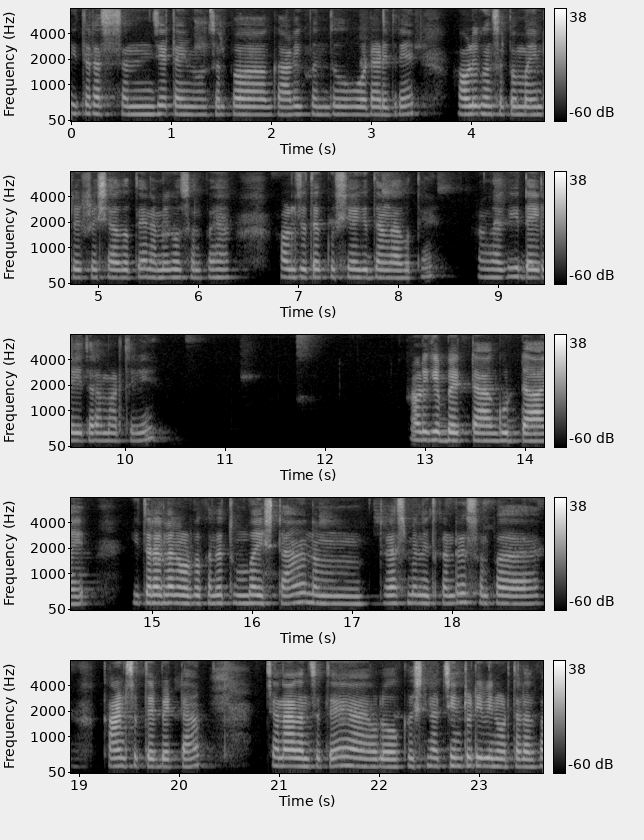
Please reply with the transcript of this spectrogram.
ಈ ಥರ ಸಂಜೆ ಟೈಮ್ ಒಂದು ಸ್ವಲ್ಪ ಗಾಳಿಗೆ ಬಂದು ಓಡಾಡಿದರೆ ಅವಳಿಗೊಂದು ಸ್ವಲ್ಪ ಮೈಂಡ್ ರಿಫ್ರೆಶ್ ಆಗುತ್ತೆ, ನಮಗೂ ಸ್ವಲ್ಪ ಅವಳ ಜೊತೆ ಖುಷಿಯಾಗಿದ್ದಂಗೆ ಆಗುತ್ತೆ. ಹಾಗಾಗಿ ಡೈಲಿ ಈ ಥರ ಮಾಡ್ತೀವಿ. ಅವಳಿಗೆ ಬೆಟ್ಟ, ಗುಡ್ಡ, ಈ ಥರ ಎಲ್ಲ ನೋಡ್ಬೇಕಂದ್ರೆ ತುಂಬ ಇಷ್ಟ. ನಮ್ಮ ಟೆರಸ್ ಮೇಲೆ ನಿಂತ್ಕೊಂಡ್ರೆ ಸ್ವಲ್ಪ ಕಾಣಿಸುತ್ತೆ ಬೆಟ್ಟ. ಚೆನ್ನಾಗಿ ಅನಿಸುತ್ತೆ. ಅವಳು ಕೃಷ್ಣ ಚಿಂಟು ಟಿ ವಿ ನೋಡ್ತಾಳಲ್ವ,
